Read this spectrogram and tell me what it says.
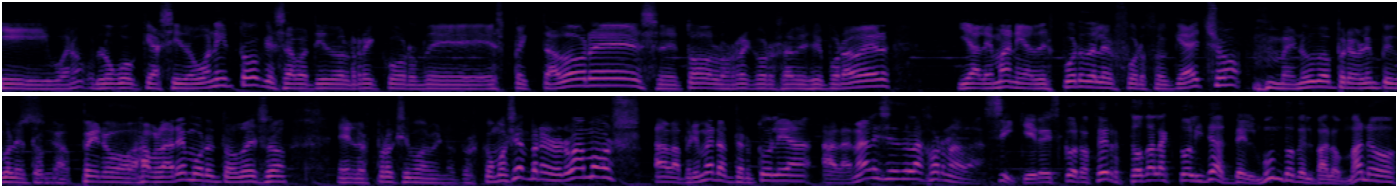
y bueno, luego que ha sido bonito, que se ha batido el récord de espectadores, eh, todos los récords a y por haber. Y Alemania, después del esfuerzo que ha hecho, menudo preolímpico le toca. Pero hablaremos de todo eso en los próximos minutos. Como siempre, nos vamos a la primera tertulia, al análisis de la jornada. Si quieres conocer toda la actualidad del mundo del balonmano,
